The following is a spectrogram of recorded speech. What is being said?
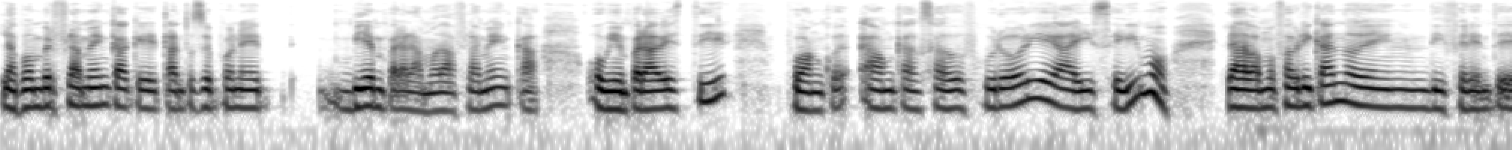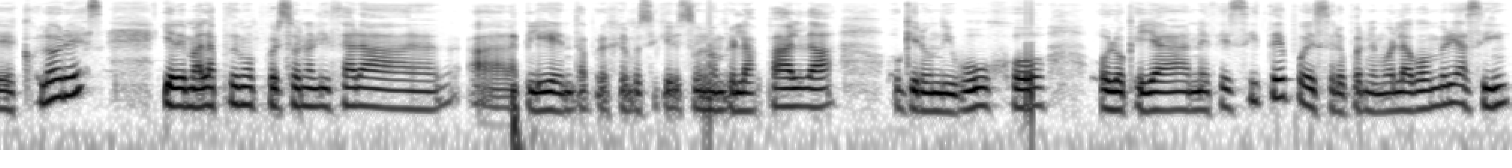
La bomber flamenca que tanto se pone bien para la moda flamenca o bien para vestir, pues han, han causado furor y ahí seguimos. Las vamos fabricando en diferentes colores y además las podemos personalizar a, a la clienta. Por ejemplo, si quiere su nombre en la espalda o quiere un dibujo o lo que ella necesite, pues se lo ponemos en la bomber y así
